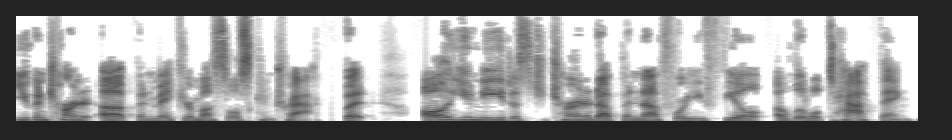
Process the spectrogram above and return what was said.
You can turn it up and make your muscles contract, but all you need is to turn it up enough where you feel a little tapping.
